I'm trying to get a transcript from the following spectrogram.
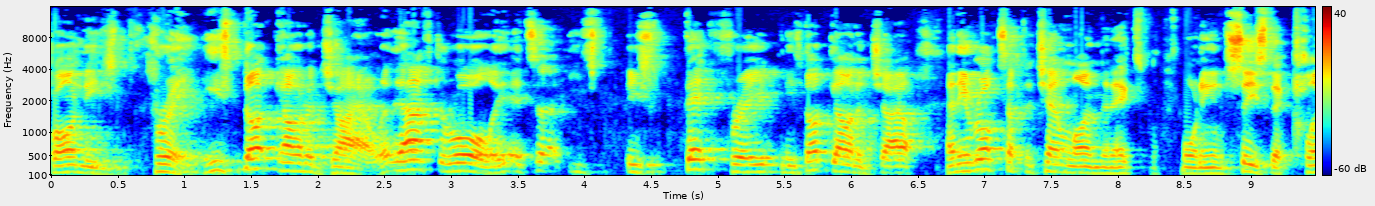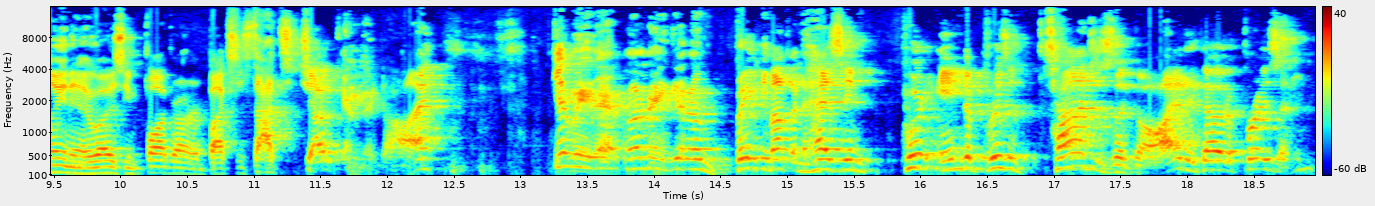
Bondy's free. He's not going to jail. After all, it's a, he's, he's debt free and he's not going to jail. And he rocks up to Channel 9 the next morning and sees the cleaner who owes him 500 bucks and starts joking the guy. Give me that money, get him, beat him up and has him put into prison. Charges the guy to go to prison.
